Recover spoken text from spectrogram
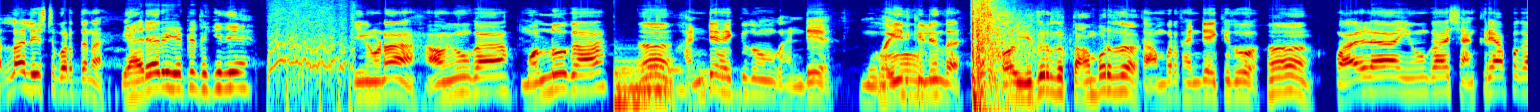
ಎಲ್ಲಾ ಲಿಸ್ಟ್ ಬರ್ದನ. ಯಾರ್ಯಾರಿಗೆ ಎಟ್ಟ ಹಾಕಿದಿ? ಈಗ ನೋಡ ಅವ ಇವಾಗ ಮಲ್ಲುಗ ಹಂಡೆ ಹಾಕಿದ್ವು ಅವಾಗ ಹಂಡೆ. ಐದ್ ಕಿಲಿಂದ. ಓ, ಇದ್ರದ್ದು ತಾಂಬರ್ದ? ತಾಂಬರ್ದ ಹಂಡೆ ಹಾಕಿದ್ವು. ಹೊಳ್ಳ ಇವಾಗ ಶಂಕರಿ ಅಪ್ಪಗ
